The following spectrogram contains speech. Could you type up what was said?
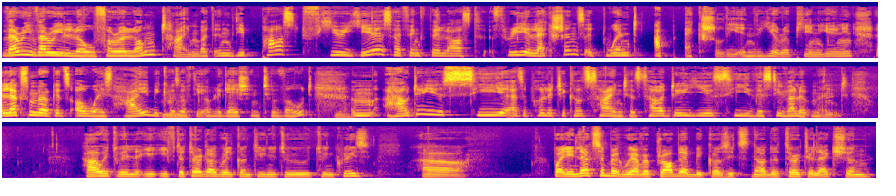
very very low for a long time, but in the past few years, I think the last three elections, it went up actually in the European Union. In Luxembourg, it's always high because mm -hmm. of the obligation to vote. Yeah. Um, how do you see, as a political scientist, how do you see this development? How it will, if the turnout will continue to to increase. Uh, well, in Luxembourg, we have a problem because it's now the third election.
